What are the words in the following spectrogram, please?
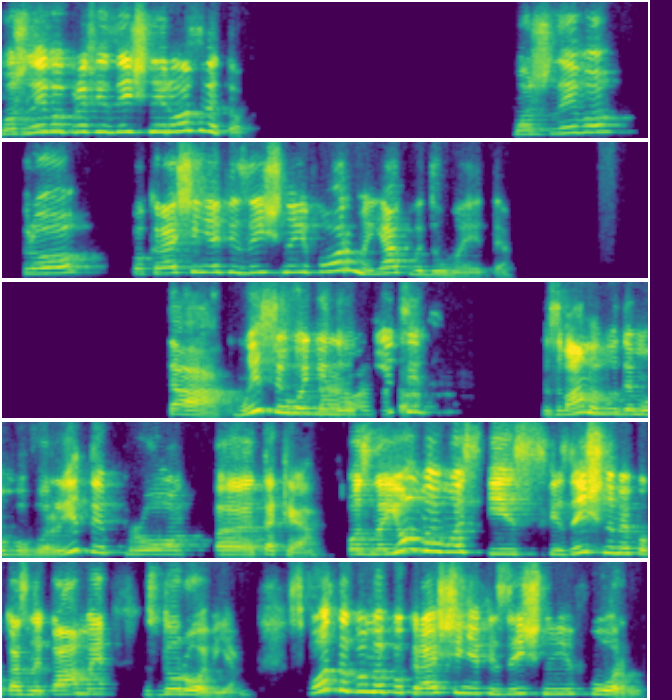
Можливо, про фізичний розвиток? Можливо, про покращення фізичної форми? Як ви думаєте? Так, ми сьогодні на уроці з вами будемо говорити про е, таке. Ознайомимось із фізичними показниками здоров'я, способами покращення фізичної форми.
